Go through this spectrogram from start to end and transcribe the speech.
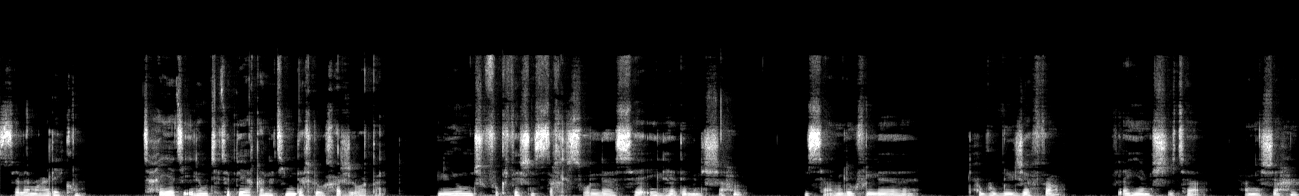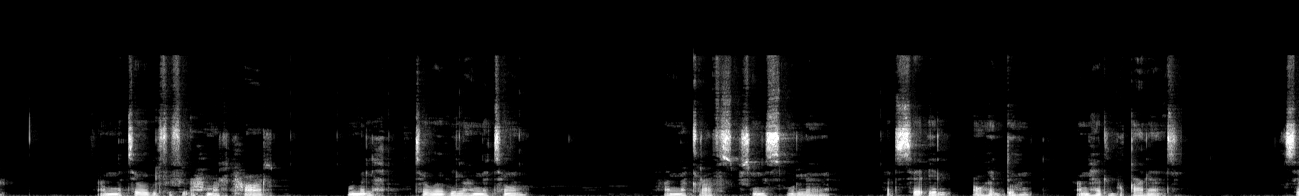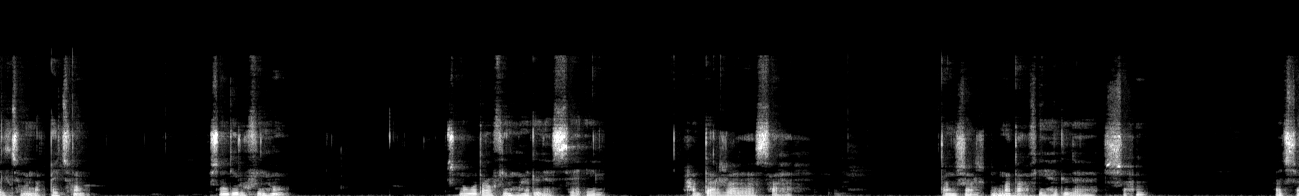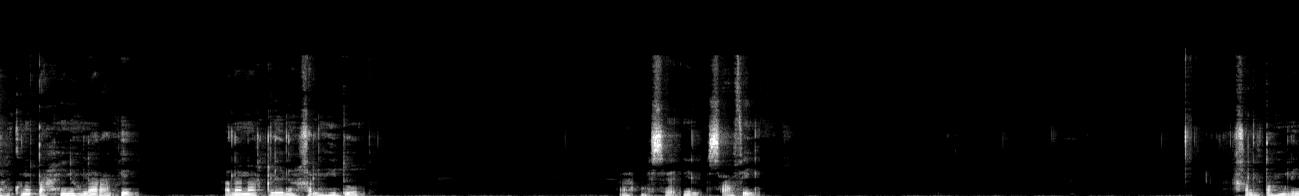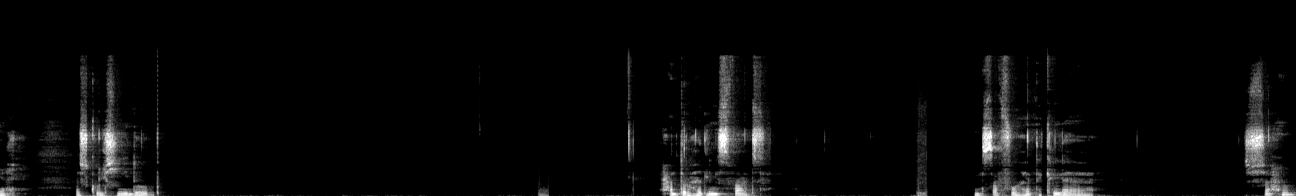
السلام عليكم. تحياتي إلى متتبعي قناتي من داخل وخارج الوطن. اليوم نشوفوا كيفاش نستخلصوا السائل هذا من الشحم نستعملوه في الحبوب الجافة في أيام الشتاء عندنا الشحم عندنا توابل الفلفل الأحمر الحار وملح توابل عندنا توم عندنا كرافس باش نسمو هذا السائل أو هذا الدهن عندنا هاد البقالات. غسلتهم نقيتهم باش نديرو فيهم. باش نوضعو فيهم هاد السائل؟ نحضر صح طنجر نضع فيه هاد الشحم. هاد الشحم نكونو طاحينه ولا رافي على نار قليلة نخليه يذوب ها هو سائل صافي. نخلطوه مليح باش كلشي يذوب نحضرو هاد المصفات نصفو هذاك الشحم.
